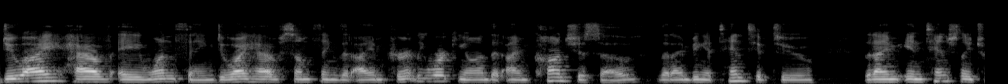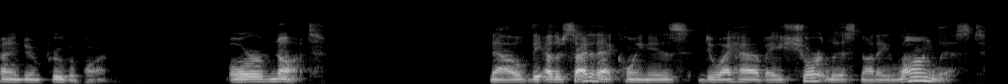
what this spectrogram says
do I have a one thing? Do I have something that I am currently working on that I'm conscious of, that I'm being attentive to, that I'm intentionally trying to improve upon, or not? Now, the other side of that coin is do I have a short list, not a long list?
